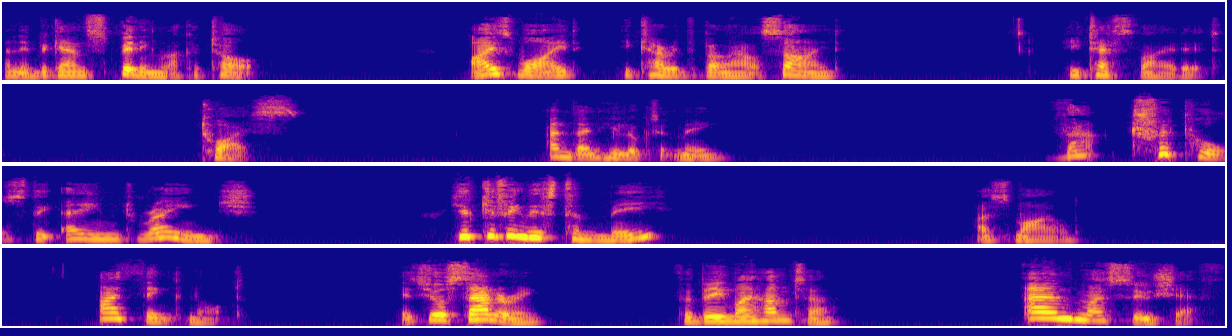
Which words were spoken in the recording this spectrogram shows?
and it began spinning like a top. Eyes wide, he carried the bow outside. He test-fired it. Twice. And then he looked at me. That triples the aimed range. You're giving this to me? I smiled. I think not. It's your salary for being my hunter and my sous chef.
